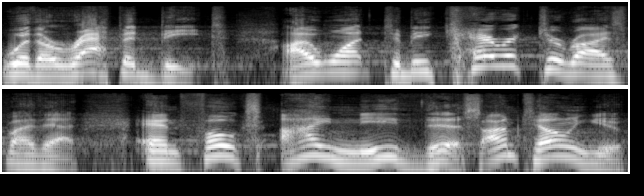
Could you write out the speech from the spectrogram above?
with a rapid beat. I want to be characterized by that. And folks, I need this. I'm telling you,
